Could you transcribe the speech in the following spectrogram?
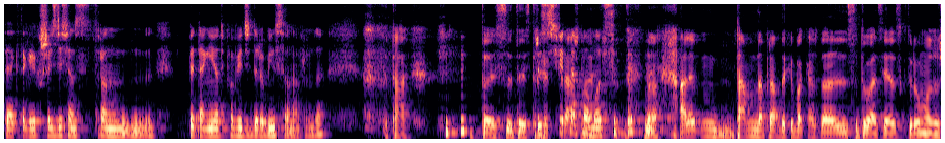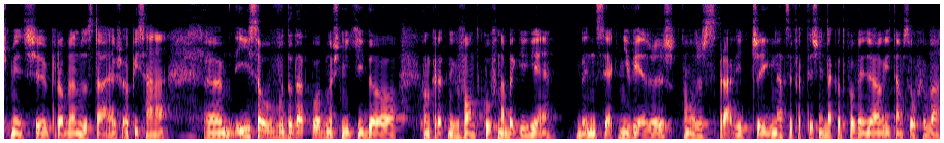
Tak, tak jak 60 stron pytań i odpowiedzi do Robinsona, prawda? Tak. To jest, to jest trochę to jest świetna straszne. pomoc. No, ale tam naprawdę chyba każda sytuacja, z którą możesz mieć problem, została już opisana. I są w dodatku odnośniki do konkretnych wątków na BGG. Więc jak nie wierzysz, to możesz sprawdzić, czy Ignacy faktycznie tak odpowiedział i tam są chyba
